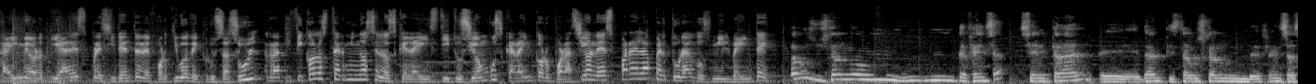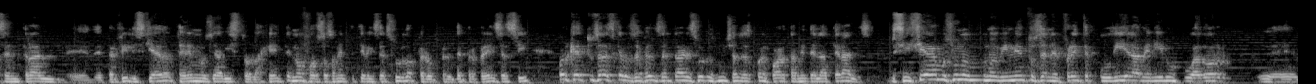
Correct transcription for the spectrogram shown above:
Jaime Ordiales, presidente deportivo de Cruz Azul, ratificó los términos en los que la institución buscará incorporaciones para la apertura 2020. Estamos buscando un, defensa central. Eh, Dante está buscando un defensa central eh, de perfil izquierdo. Tenemos ya visto la gente, no forzosamente tiene que ser zurdo, pero, de preferencia sí, porque tú sabes que los defensas centrales zurdos muchas veces pueden jugar también de laterales. Si hiciéramos unos movimientos en el frente, pudiera venir un jugador eh,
